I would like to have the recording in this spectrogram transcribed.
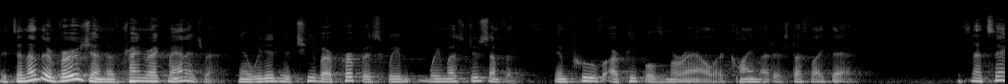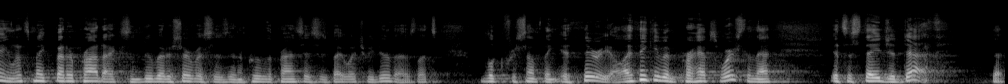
it's another version of train wreck management. You know, we didn't achieve our purpose. We, we must do something, improve our people's morale or climate or stuff like that. It's not saying let's make better products and do better services and improve the processes by which we do those. Let's look for something ethereal. I think even perhaps worse than that, it's a stage of death. That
